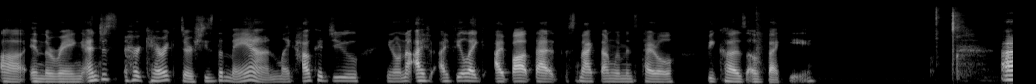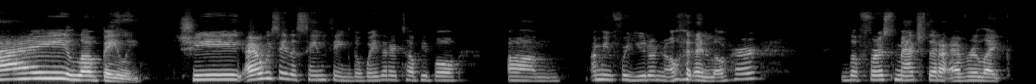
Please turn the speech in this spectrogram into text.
uh, in the ring, and just her character. She's the man. Like how could you, you know? Not, I I feel like I bought that SmackDown Women's title because of Becky. I love Bayley. She I always say the same thing. The way that I tell people, um, I mean, for you to know that I love her, the first match that I ever like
